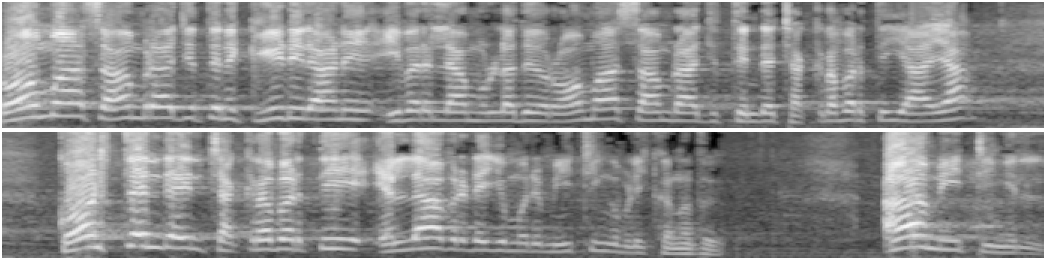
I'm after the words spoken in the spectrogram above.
റോമ സാമ്രാജ്യത്തിന് കീഴിലാണ് ഇവരെല്ലാം ഉള്ളത്. റോമ സാമ്രാജ്യത്തിന്റെ ചക്രവർത്തിയായ കോൺസ്റ്റന്റൈൻ ചക്രവർത്തി എല്ലാവരുടെയും ഒരു മീറ്റിംഗ് വിളിക്കുന്നത്. ആ മീറ്റിംഗിൽ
